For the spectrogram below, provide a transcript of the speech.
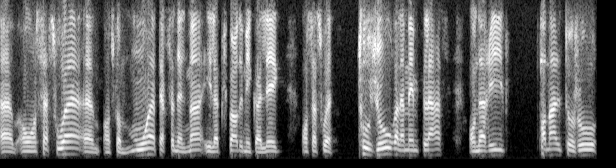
Euh, on s'assoit, en tout cas moi personnellement et la plupart de mes collègues, on s'assoit toujours à la même place. On arrive pas mal toujours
